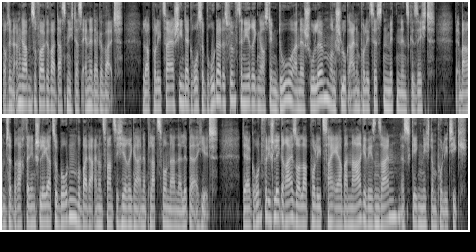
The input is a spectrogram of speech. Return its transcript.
doch den Angaben zufolge war das nicht das Ende der Gewalt. Laut Polizei erschien der große Bruder des 15-Jährigen aus dem Duo an der Schule und schlug einem Polizisten mitten ins Gesicht. Der Beamte brachte den Schläger zu Boden, wobei der 21-Jährige eine Platzwunde an der Lippe erhielt. Der Grund für die Schlägerei soll laut Polizei eher banal gewesen sein, es ging nicht um Politik.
